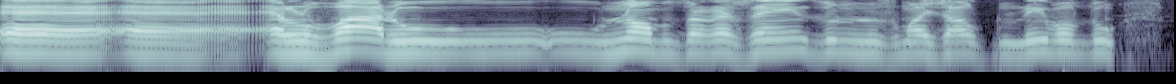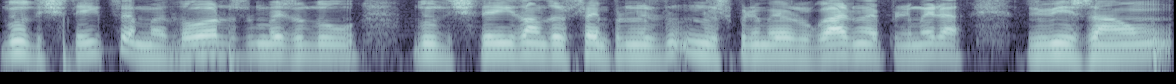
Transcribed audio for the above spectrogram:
a, a levar o, o nome de Resende nos mais alto nível do, do distrito, amadores, mas do, do distrito andou sempre nos, nos primeiros lugares, na primeira divisão.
